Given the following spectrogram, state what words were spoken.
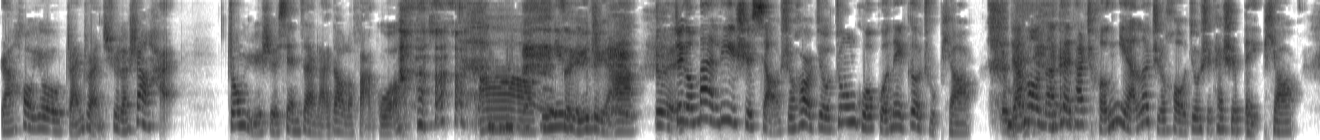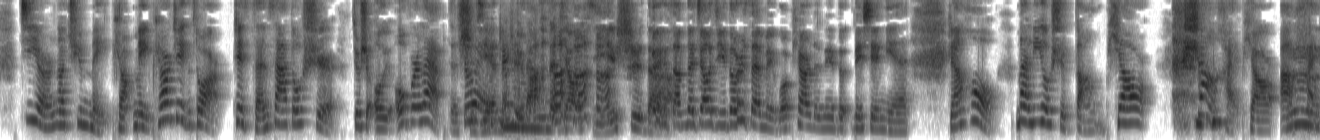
然后又辗转去了上海，终于是现在来到了法国。啊，给你捋一捋啊。对这个曼丽是小时候就中国国内各处漂，然后呢，在她成年了之后，就是开始北漂，继而呢去美漂。美漂这个段儿，这咱仨都是就是 overlap 的时间这是咱们的交集，是的，对，咱们的交集都是在美国漂的那段那些年，然后曼丽又是港漂儿、上海漂啊，嗯海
